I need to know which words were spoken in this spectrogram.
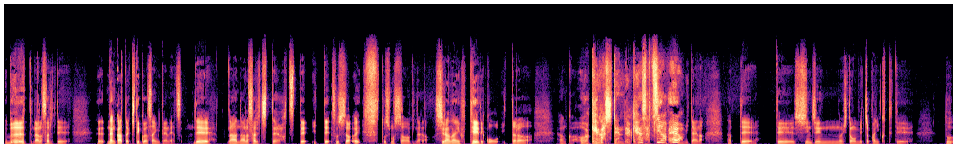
ブーって鳴らされて、なんかあったら来てくださいみたいなやつ。で、あ、鳴らされちったよ、つって言って、そしたら、え、どうしました？みたいな。知らない体でこう言ったら、なんか、おい、怪我してんだよ、警察呼べよみたいな、なって、で、新人の人もめっちゃパニックってて、ど、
